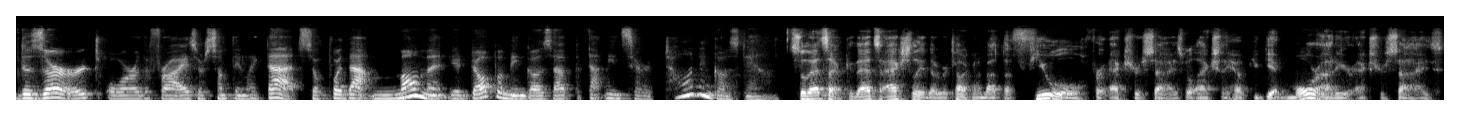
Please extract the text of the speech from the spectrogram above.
dessert or the fries or something like that. So for that moment, your dopamine goes up, but that means serotonin goes down. So that's like that's actually that we're talking about the fuel for exercise will actually help you get more out of your exercise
